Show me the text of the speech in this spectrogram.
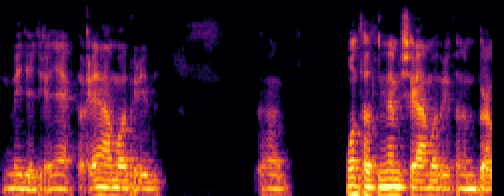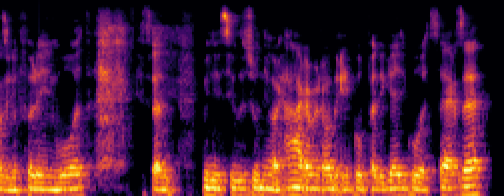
4-1-re nyert a Real Madrid. Mondhatni nem is Real Madrid, hanem Brazil fölény volt hiszen Vinicius Junior három, Rodrigo pedig egy gólt szerzett.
